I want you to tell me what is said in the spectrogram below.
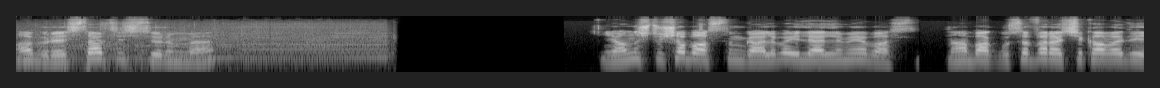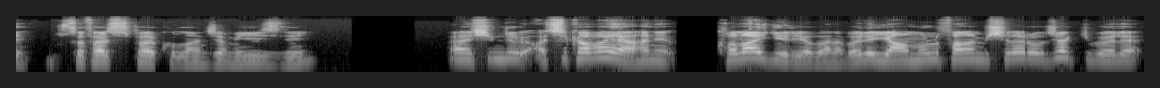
Abi restart istiyorum ben. Yanlış tuşa bastım galiba ilerlemeye bastım. Ha bak bu sefer açık hava değil. Bu sefer süper kullanacağım iyi izleyin. Ben şimdi açık hava ya hani kolay geliyor bana. Böyle yağmurlu falan bir şeyler olacak ki böyle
